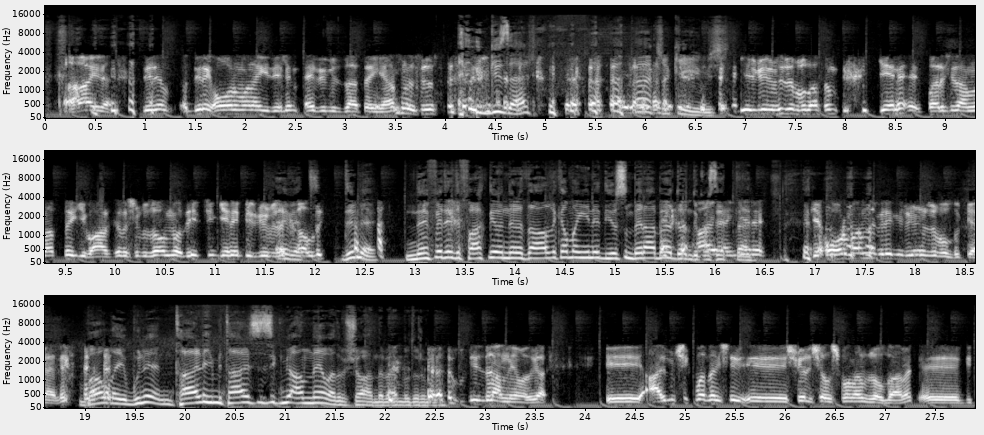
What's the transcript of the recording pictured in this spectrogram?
Aynen. Direkt, direkt ormana gidelim. Hepimiz zaten yalnızız. Güzel. Çok iyiymiş. Birbirimizi bulalım. Gene Barış'ın anlattığı gibi arkadaşımız olmadığı için gene birbirimize Evet. kaldık. Değil mi? Nefret dedi farklı yönlere dağıldık ama yine diyorsun beraber döndük o setten. gene. Ya ormanda bile birbirimizi bulduk yani. Vallahi bu ne talih mi talihsizlik mi anlayamadım şu anda ben bu durumu. Biz de anlayamadık. ya. Ee, albüm çıkmadan işte e, şöyle çalışmalarımız oldu Ahmet. Ee, bir-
